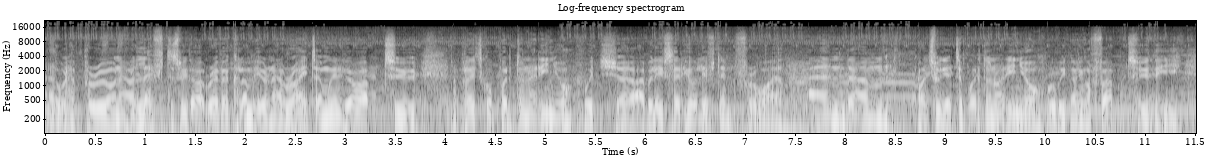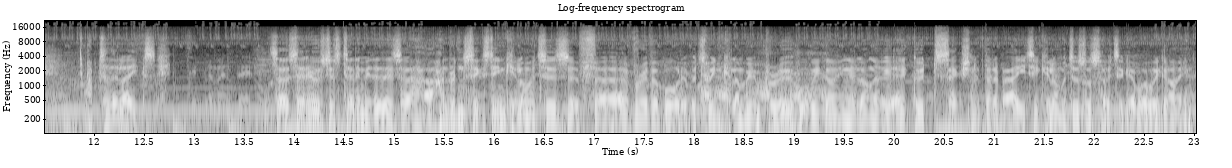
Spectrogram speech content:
Uh, we'll have Peru on our left as we go upriver, Colombia on our right, and we're going to go up to a place called Puerto Nariño, which uh, I believe Sergio lived in for a while. And um, once we get to Puerto Nariño, we'll be going off up to the up to the lakes. So Sergio was just telling me that there's uh, 116 kilometers of, uh, of, river border between Colombia and Peru. We'll be going along a, a, good section of that, about 80 kilometers or so to get where we're going.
